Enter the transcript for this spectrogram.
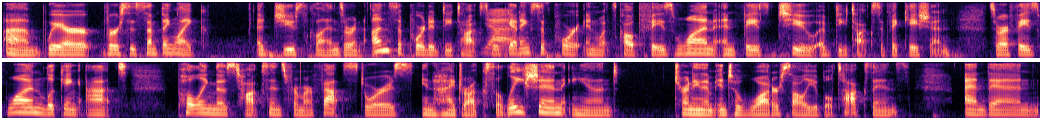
um, where versus something like a juice cleanse or an unsupported detox, yes. we're getting support in what's called phase one and phase two of detoxification. So, our phase one, looking at pulling those toxins from our fat stores in hydroxylation and turning them into water soluble toxins. And then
